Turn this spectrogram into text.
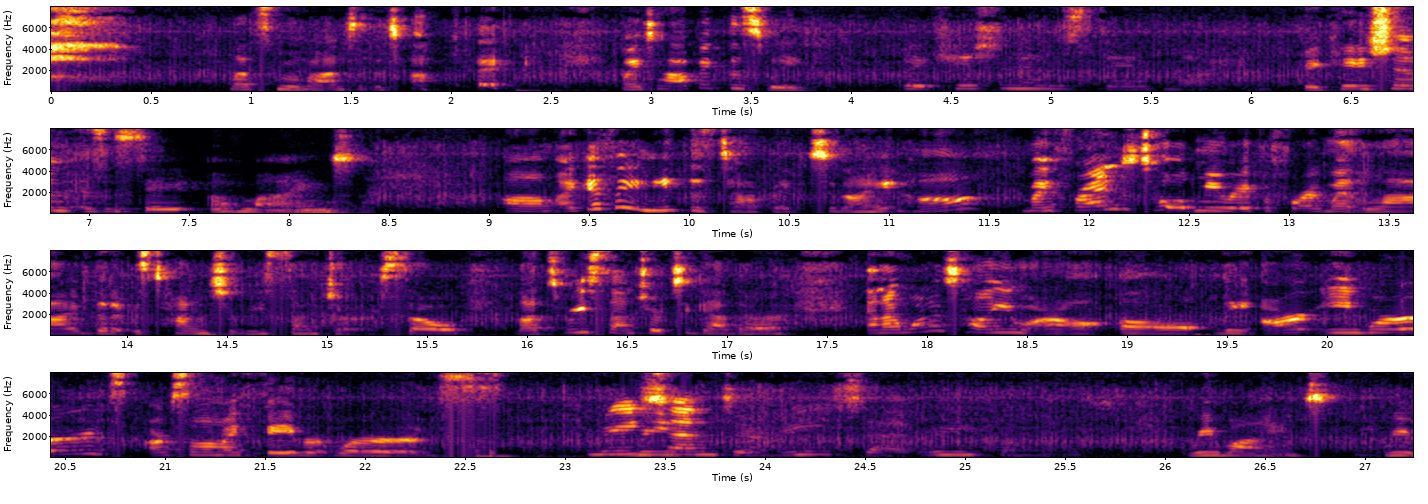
Let's move on to the topic. My topic this week Vacation is a state of mind. vacation is a state of mind. Um, I guess I need this topic tonight, huh? My friend told me right before I went live that it was time to recenter. So let's recenter together. And I want to tell you all, all the RE words are some of my favorite words. Recenter, reset, refocus. Rewind. Re-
